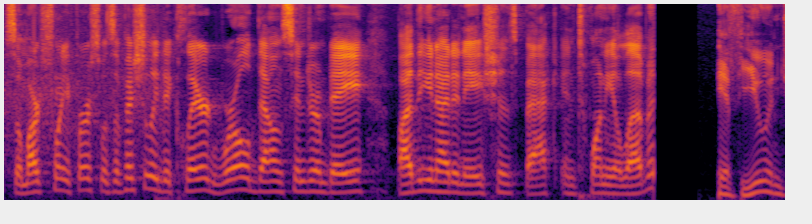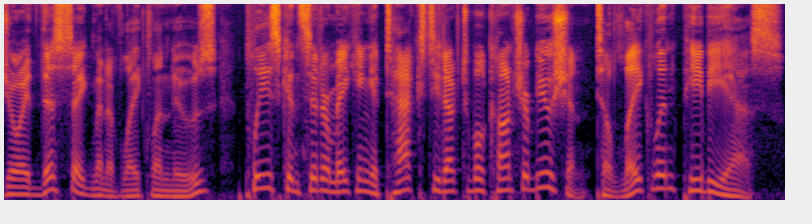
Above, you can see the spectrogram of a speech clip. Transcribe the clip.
So March 21st was officially declared World Down Syndrome Day by the United Nations back in 2011. If you enjoyed this segment of Lakeland News, please consider making a tax-deductible contribution to Lakeland PBS.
